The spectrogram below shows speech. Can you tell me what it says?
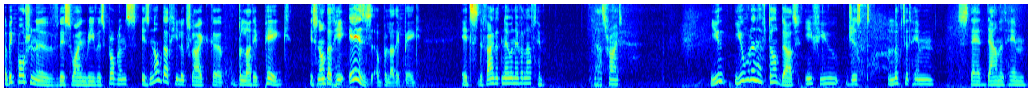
A big portion of this wine Reaver's problems is not that he looks like a bloody pig, it's not that he is a bloody pig, it's the fact that no one ever loved him. That's right. You, you wouldn't have thought that if you just looked at him, stared down at him,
